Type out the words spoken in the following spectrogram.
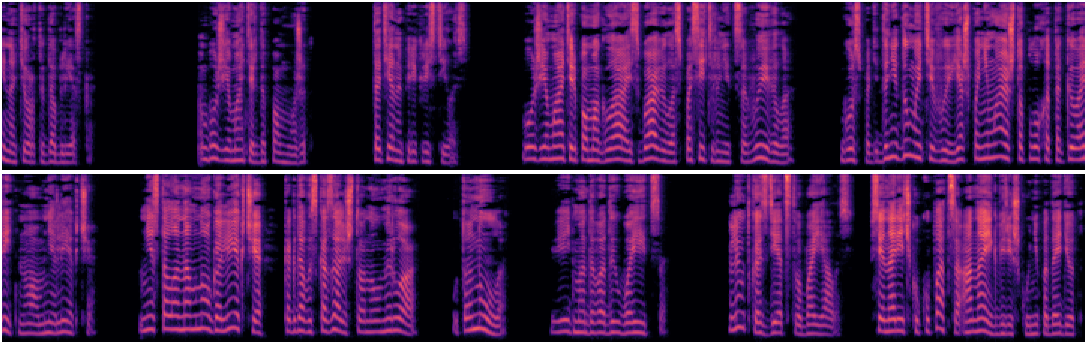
и натертый до блеска. Божья Матерь да поможет. Татьяна перекрестилась. Божья Матерь помогла, избавила, спасительница, вывела. Господи, да не думайте вы, я ж понимаю, что плохо так говорить, но мне легче. Мне стало намного легче, когда вы сказали, что она умерла. Утонула. Ведьма до воды убоится. Людка с детства боялась. Все на речку купаться, а она и к бережку не подойдет.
